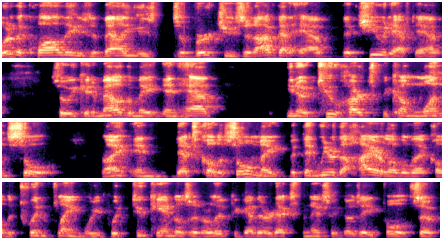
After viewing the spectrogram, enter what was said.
what are the qualities, the values, the virtues that I've got to have that she would have to have so we could amalgamate and have, you know, two hearts become one soul, right? And that's called a soulmate. But then we're the higher level of that called the twin flame, where you put two candles that are lit together, it exponentially goes eightfold. So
